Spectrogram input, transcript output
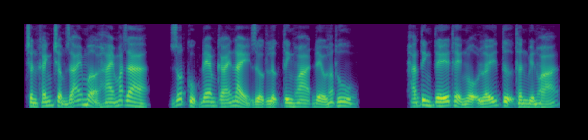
trần khánh chậm rãi mở hai mắt ra rốt cục đem cái này dược lực tinh hoa đều hấp thu. Hắn tinh tế thể ngộ lấy tự thân biến hóa.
